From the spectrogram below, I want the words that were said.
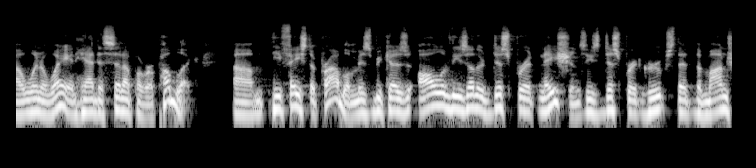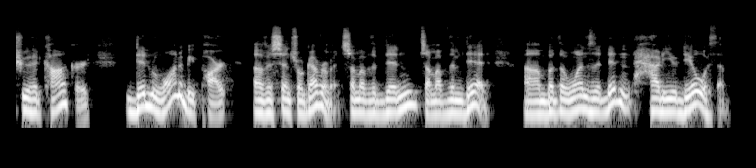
uh, went away and he had to set up a republic, um, he faced a problem is because all of these other disparate nations, these disparate groups that the Manchu had conquered, didn't want to be part of a central government. Some of them didn't, some of them did. Um, but the ones that didn't, how do you deal with them?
